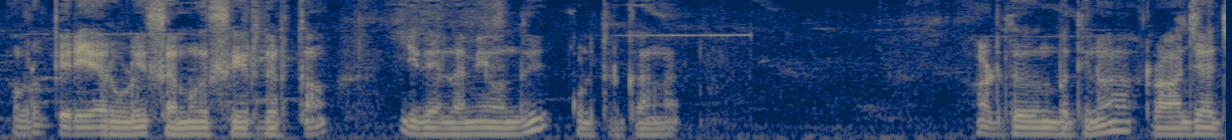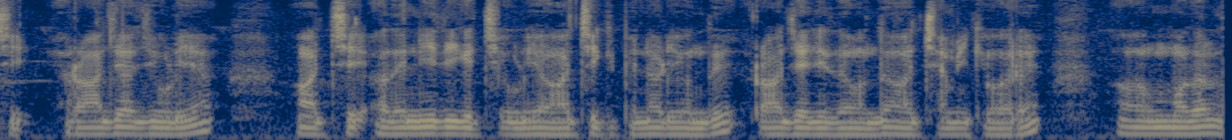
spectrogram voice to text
அப்புறம் பெரியாருடைய சமூக சீர்திருத்தம் இது எல்லாமே வந்து கொடுத்துருக்காங்க. அடுத்தது வந்து பார்த்திங்கன்னா ராஜாஜி ராஜாஜியுடைய ஆட்சி அது நீதி கட்சியுடைய ஆட்சிக்கு பின்னாடி வந்து ராஜாஜி தான் வந்து ஆட்சி அமைக்குவார் முதல்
